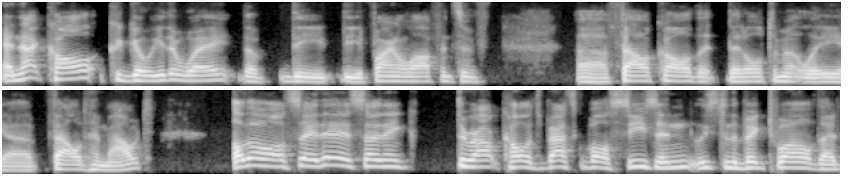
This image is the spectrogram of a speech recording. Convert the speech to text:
And that call could go either way the the the final offensive uh foul call that that ultimately uh fouled him out. Although i'll say this i think throughout college basketball season at least in the big 12 that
